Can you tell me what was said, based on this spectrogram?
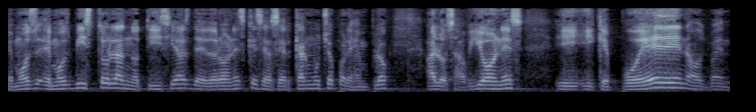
Hemos, hemos visto las noticias de drones que se acercan mucho, por ejemplo, a los aviones y, y que pueden, o, bueno,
